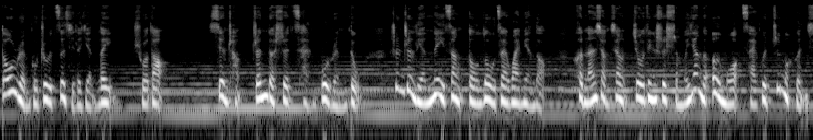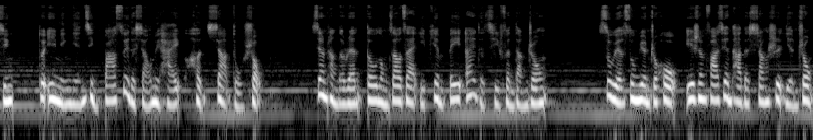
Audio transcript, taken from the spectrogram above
都忍不住自己的眼泪，说道：“现场真的是惨不忍睹，甚至连内脏都露在外面了。很难想象究竟是什么样的恶魔才会这么狠心，对一名年仅八岁的小女孩狠下毒手。”现场的人都笼罩在一片悲哀的气氛当中。素媛送院之后，医生发现她的伤势严重，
